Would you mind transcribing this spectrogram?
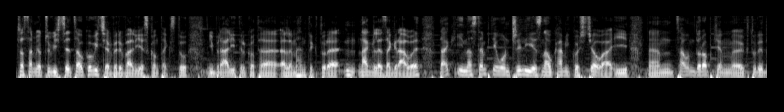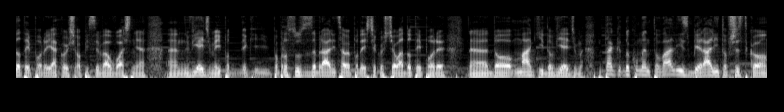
Czasami oczywiście całkowicie wyrywali je z kontekstu i brali tylko te elementy, które nagle zagrały, tak? I następnie łączyli je z naukami kościoła i em, całym dorobkiem, e, który do tej pory jakoś opisywał właśnie em, wiedźmy i po, i po prostu zebrali całe podejście kościoła do tej pory e, do magii, do wiedźm. Tak dokumentowali, zbierali to wszystko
